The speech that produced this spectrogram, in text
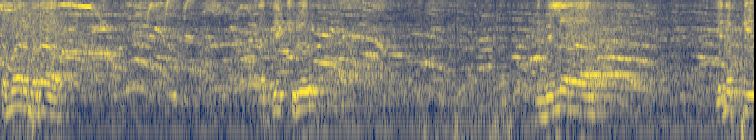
ಸಮಾರಂಭದ ಅಧ್ಯಕ್ಷರು ನಿಮ್ಮೆಲ್ಲರ ಜನಪ್ರಿಯ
